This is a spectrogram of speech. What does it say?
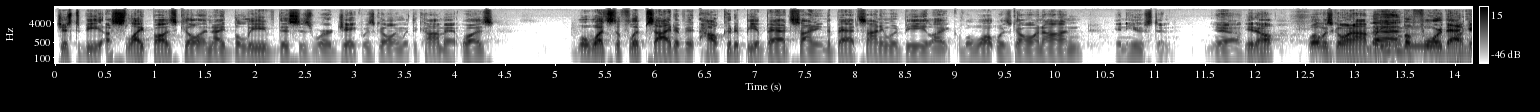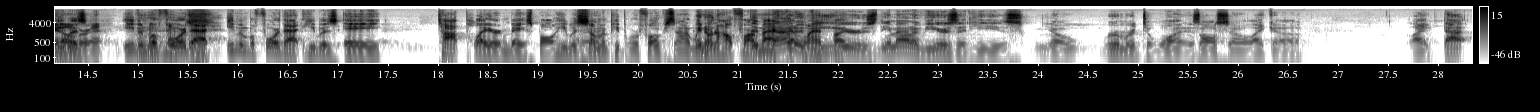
just to be a slight buzzkill and I believe this is where Jake was going with the comment was well what's the flip side of it how could it be a bad signing the bad signing would be like well what was going on in Houston Yeah. you know what was going on but even before that I'll get he was it. even before that even before that he was a top player in baseball he was someone people were focusing on we don't know how far back that of went but years, the amount of years that he's you know rumored to want is also like a like that.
